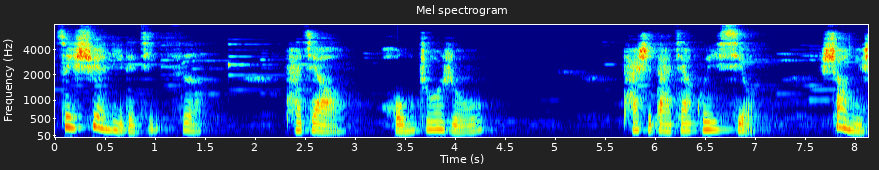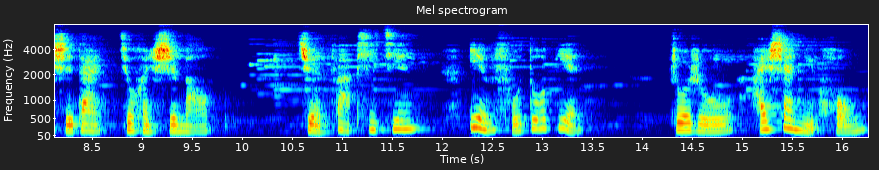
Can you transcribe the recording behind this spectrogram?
最绚丽的景色。她叫洪卓如，她是大家闺秀，少女时代就很时髦，卷发披肩，艳服多变。卓如还善女红，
